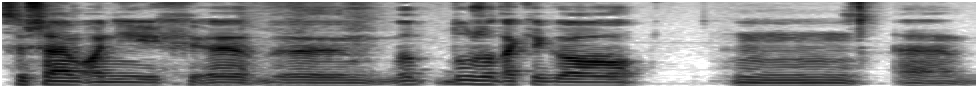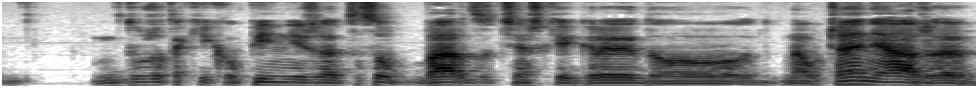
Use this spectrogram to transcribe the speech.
słyszałem o nich e, e, no, dużo takiego. Mm, e, dużo takich opinii, że to są bardzo ciężkie gry do nauczenia, że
